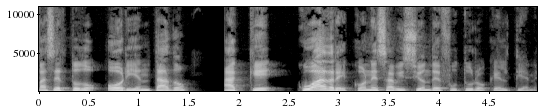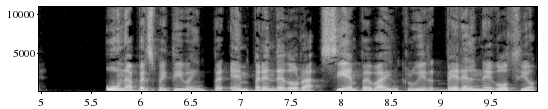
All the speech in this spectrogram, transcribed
va a ser todo orientado a que cuadre con esa visión de futuro que él tiene. Una perspectiva emprendedora siempre va a incluir ver el negocio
